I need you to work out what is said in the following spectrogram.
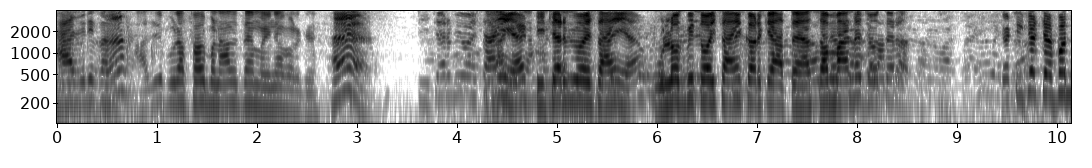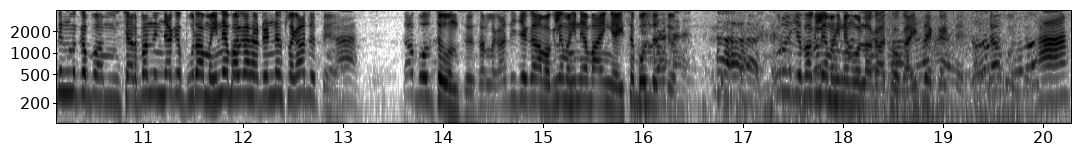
हाजिरी बन हाजिरी पूरा सर बना देते हैं महीना भर के। हैं? टीचर भी वैसा ही है टीचर भी वैसा ही है। वो लोग भी तो वैसा ही करके आते हैं सब मैनेज होते रहते हैं। क्या टीचर चार पाँच दिन में कब चार पाँच दिन जाके पूरा महीने भर का अटेंडेंस लगा देते हैं? हाँ। क्या बोलते हो उनसे? सर लगा दीजिएगा हम अगले महीने अब आएँगे ऐसे बोल देते हो। गुरु जी अब अगले महीने मुलाकात होगा ऐसे कैसे? क्या बोलते हो? हाँ।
